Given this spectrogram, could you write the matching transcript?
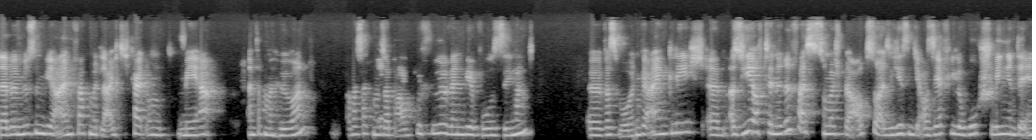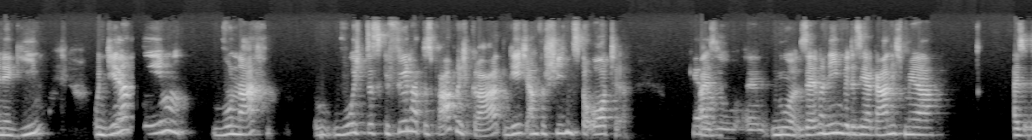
Dabei müssen wir einfach mit Leichtigkeit und mehr einfach mal hören. Was sagt unser Bauchgefühl, wenn wir wo sind? Äh, was wollen wir eigentlich? Ähm, also hier auf Teneriffa ist es zum Beispiel auch so, also hier sind ja auch sehr viele hochschwingende Energien und je ja. nachdem, wonach, wo ich das Gefühl habe, das brauche ich gerade, gehe ich an verschiedenste Orte. Genau. Also äh, nur selber nehmen wir das ja gar nicht mehr, also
